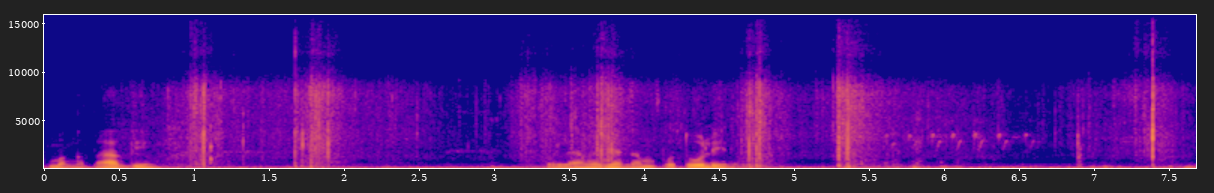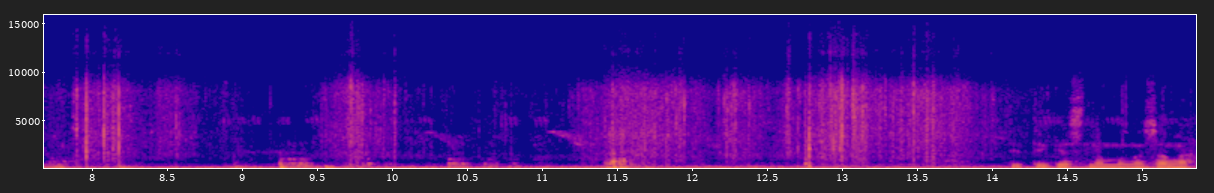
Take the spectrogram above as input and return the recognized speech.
mga baging. Kailangan yan ang putulin. Titigas ng mga sanga.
